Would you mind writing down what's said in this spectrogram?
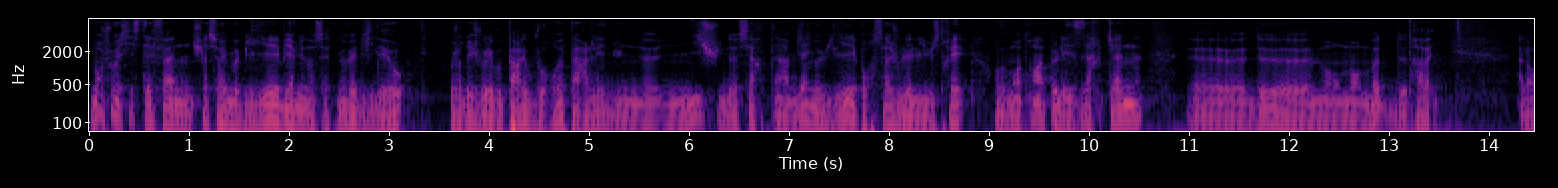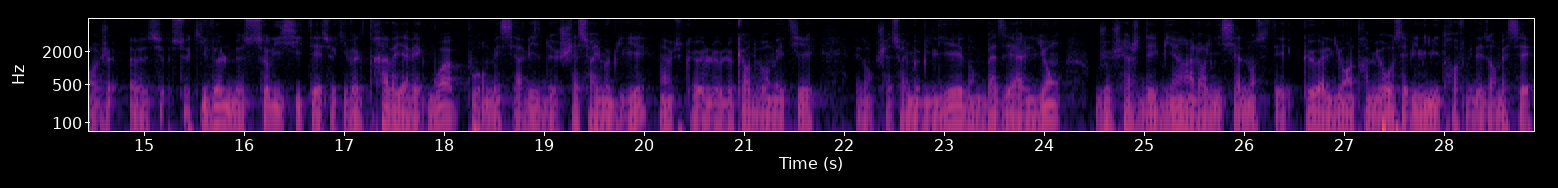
Bonjour, ici Stéphane, chasseur immobilier, bienvenue dans cette nouvelle vidéo. Aujourd'hui, je voulais vous parler ou vous reparler d'une niche de certains biens immobiliers et pour ça, je voulais l'illustrer en vous montrant un peu les arcanes euh, de euh, mon, mode de travail. Alors, euh, ceux qui veulent me solliciter, ceux qui veulent travailler avec moi pour mes services de chasseur immobilier, hein, puisque le, cœur de mon métier est donc chasseur immobilier, donc basé à Lyon, où je cherche des biens. Alors, initialement, c'était que à Lyon intramuros, sa ville limitrophe, mais désormais, c'est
